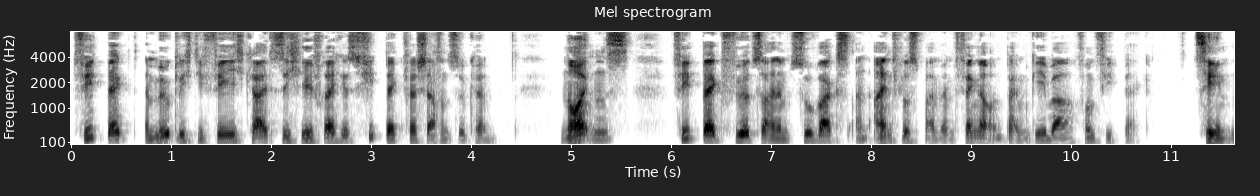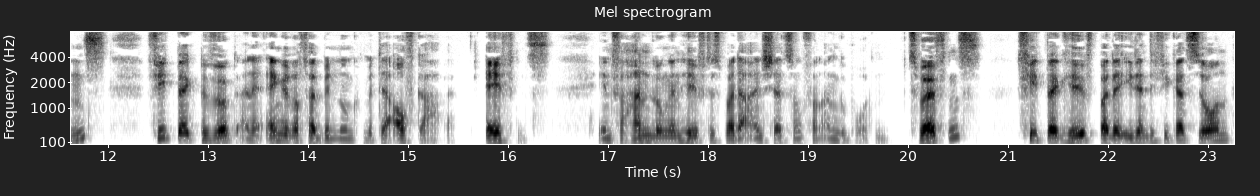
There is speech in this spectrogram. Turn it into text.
Feedback ermöglicht die Fähigkeit, sich hilfreiches Feedback verschaffen zu können. Neuntens. Feedback führt zu einem Zuwachs an Einfluss beim Empfänger und beim Geber vom Feedback. Zehntens. Feedback bewirkt eine engere Verbindung mit der Aufgabe. Elftens. In Verhandlungen hilft es bei der Einschätzung von Angeboten. Zwölftens. Feedback hilft bei der Identifikation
